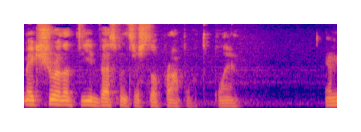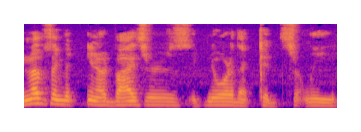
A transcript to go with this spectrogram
make sure that the investments are still proper with the plan. And another thing that you know advisors ignore that could certainly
